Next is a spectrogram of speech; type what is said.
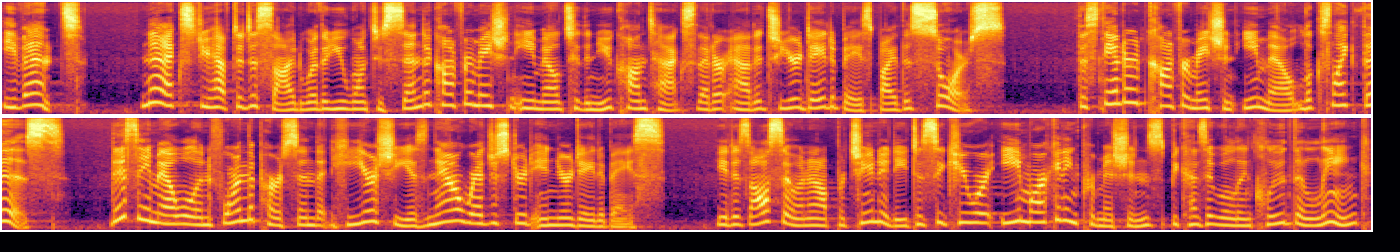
Event. Next, you have to decide whether you want to send a confirmation email to the new contacts that are added to your database by this source. The standard confirmation email looks like this. This email will inform the person that he or she is now registered in your database. It is also an opportunity to secure e-marketing permissions because it will include the link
